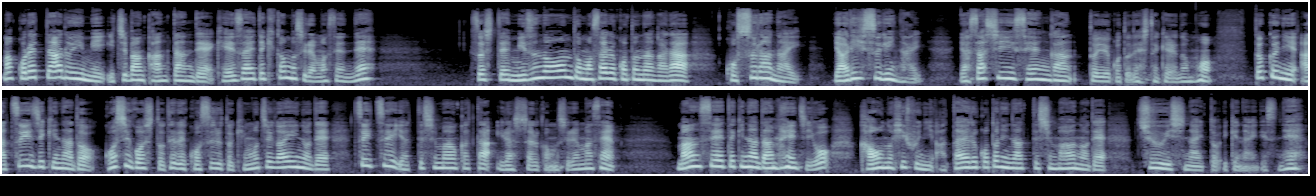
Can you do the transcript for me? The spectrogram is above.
まあこれってある意味一番簡単で経済的かもしれませんね。そして水の温度もさることながら、こすらない、やりすぎない、優しい洗顔ということでしたけれども、特に暑い時期などゴシゴシと手でこすると気持ちがいいのでついついやってしまう方いらっしゃるかもしれません慢性的なダメージを顔の皮膚に与えることになってしまうので注意しないといけないですね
